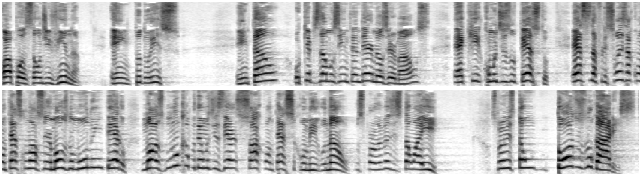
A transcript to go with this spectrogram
qual a posição divina em tudo isso. Então, o que precisamos entender, meus irmãos, é que, como diz o texto, essas aflições acontecem com nossos irmãos no mundo inteiro. Nós nunca podemos dizer só acontece comigo. Não, os problemas estão aí. Os problemas estão em todos os lugares.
